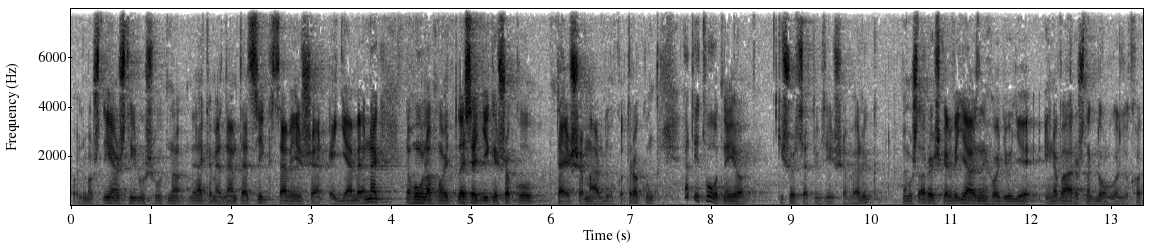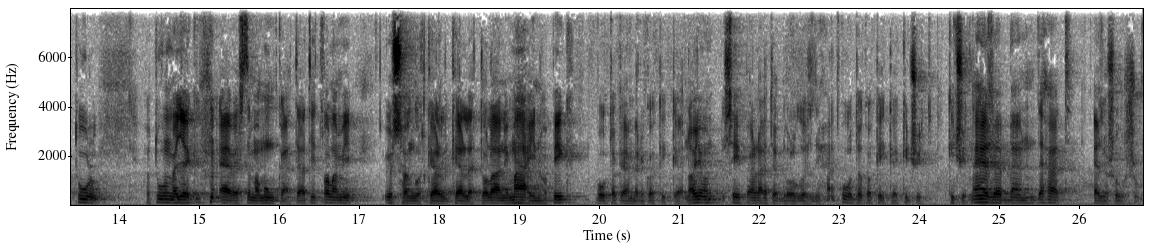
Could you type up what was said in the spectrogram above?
hogy most ilyen stílus na, nekem ez nem tetszik, személyesen egy embernek, de hónap majd egyik, és akkor teljesen már dolgokat rakunk. Hát itt volt néha kis összetűzésem velük. Na most arra is kell vigyázni, hogy ugye én a városnak dolgozok. Ha túl, ha túl megyek, elvesztem a munkát. Tehát itt valami összhangot kell, kellett találni máj napig. Voltak emberek, akikkel nagyon szépen lehetett dolgozni, hát voltak, akikkel kicsit, kicsit nehezebben, de hát ez a sorsunk.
